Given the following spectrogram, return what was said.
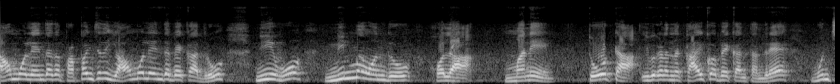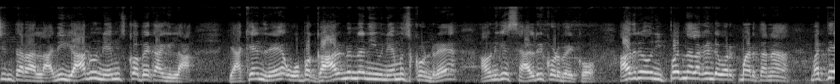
ಯಾವ ಮೂಲೆಯಿಂದ ಅಥವಾ ಪ್ರಪಂಚದ ಯಾವ ಮೂಲೆಯಿಂದ ಬೇಕಾದರೂ ನೀವು ನಿಮ್ಮ ಒಂದು ಹೊಲ, ಮನೆ, ತೋಟ ಇವುಗಳನ್ನು ಕಾಯ್ಕೋಬೇಕಂತಂದರೆ ಮುಂಚಿನ ಥರ ಅಲ್ಲ. ನೀವು ಯಾರನ್ನೂ ನೇಮಿಸ್ಕೋಬೇಕಾಗಿಲ್ಲ. ಯಾಕೆಂದರೆ ಒಬ್ಬ ಗಾರ್ಡನ್ನ ನೀವು ನೇಮಿಸ್ಕೊಂಡ್ರೆ ಅವನಿಗೆ ಸ್ಯಾಲ್ರಿ ಕೊಡಬೇಕು. ಆದರೆ ಅವನು ಇಪ್ಪತ್ನಾಲ್ಕು ಗಂಟೆ ವರ್ಕ್ ಮಾಡ್ತಾನ, ಮತ್ತು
